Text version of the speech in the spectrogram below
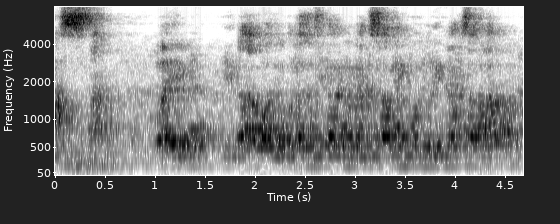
Dipaksa Baik, kita awali pengajian dengan saling memberikan salam.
